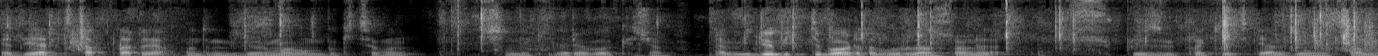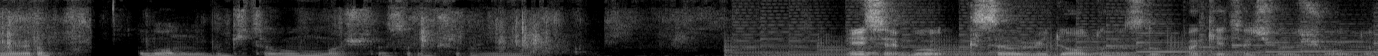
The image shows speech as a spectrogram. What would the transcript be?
Ya diğer kitaplarda yapmadım biliyorum ama bu kitabın içindekilere bakacağım. Ya video bitti bu arada. Buradan sonra sürpriz bir paket geleceğini sanmıyorum. Ulan bu kitaba mı başlasam şu an ya? Neyse bu kısa bir video oldu. Hızlı bir paket açılışı oldu.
